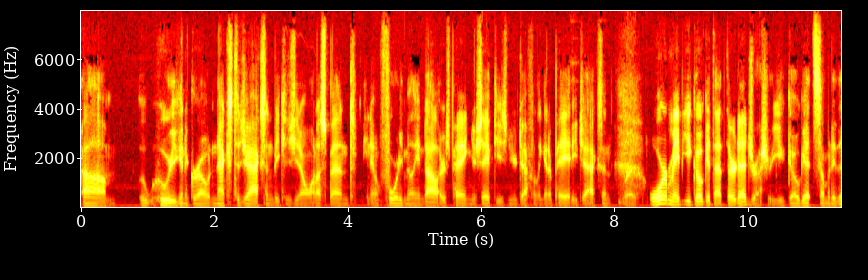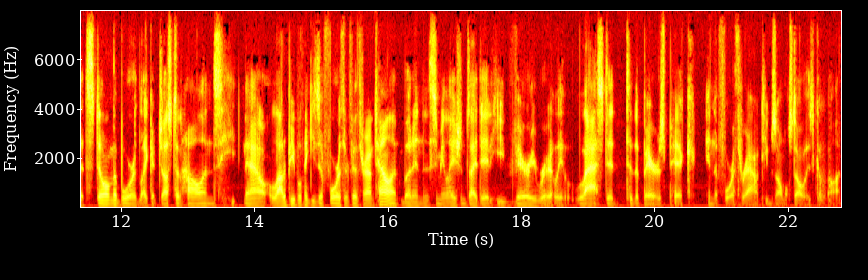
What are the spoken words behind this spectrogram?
Um, who are you going to grow next to Jackson because you don't want to spend you know forty million dollars paying your safeties and you're definitely going to pay Eddie Jackson, right? Or maybe you go get that third edge rusher. You go get somebody that's still on the board like a Justin Hollins. He, now a lot of people think he's a fourth or fifth round talent, but in the simulations I did, he very rarely lasted to the Bears pick in the fourth round. He was almost always gone.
